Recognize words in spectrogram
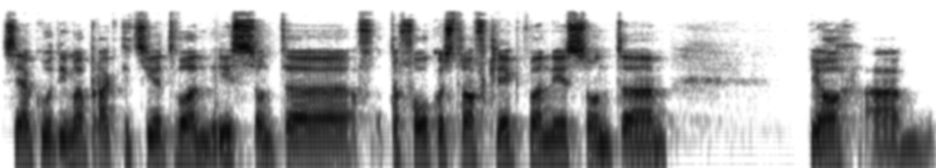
sehr gut immer praktiziert worden ist und äh, der Fokus drauf gelegt worden ist und ähm, ja, ähm,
